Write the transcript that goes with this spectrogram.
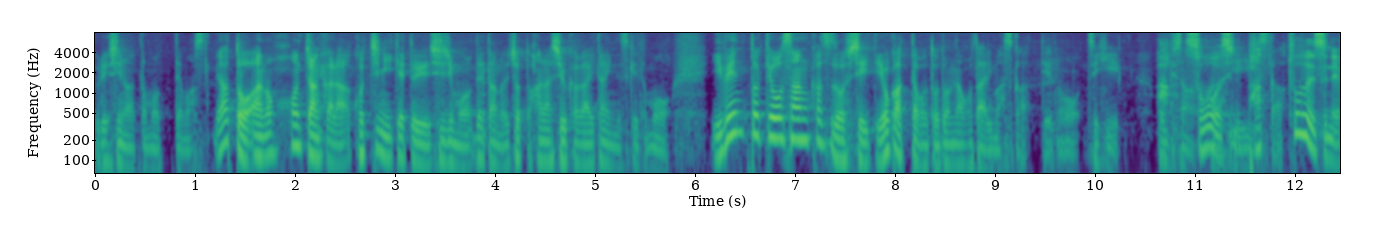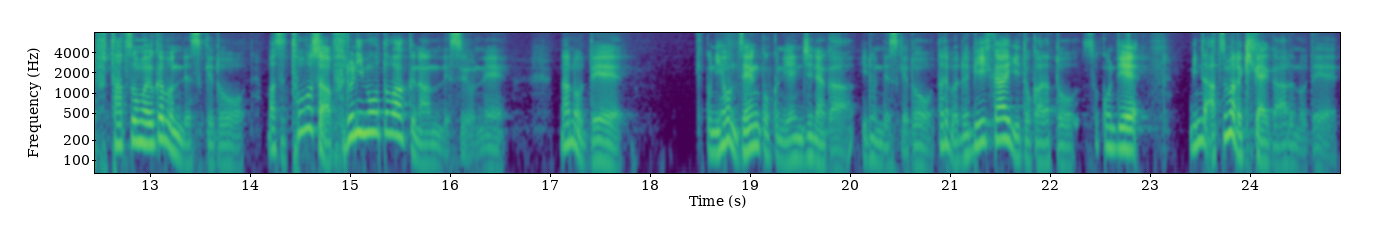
嬉しいなと思ってます。であとあの本ちゃんからこっちに行けという指示も出たのでちょっと話を伺いたいんですけどもイベント協賛活動していて良かったことどんなことありますかっていうのをぜひそうですね。パッとですね、2つ思い浮かぶんですけど、まず当社はフルリモートワークなんですよね。なので、結構日本全国にエンジニアがいるんですけど、例えば Ruby 会議とかだと、そこでみんな集まる機会があるので、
